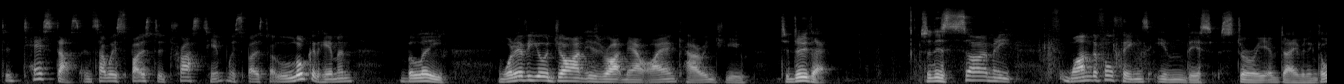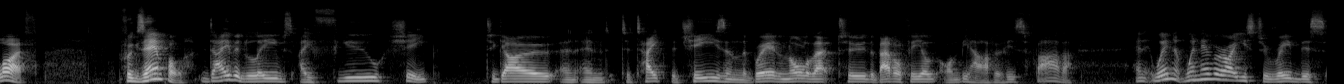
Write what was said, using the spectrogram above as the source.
to test us. And so we're supposed to trust Him, we're supposed to look at Him and believe. And whatever your giant is right now, I encourage you to do that. So there's so many wonderful things in this story of David and Goliath. For example, David leaves a few sheep to go and, and to take the cheese and the bread and all of that to the battlefield on behalf of his father. And when, whenever I used to read this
